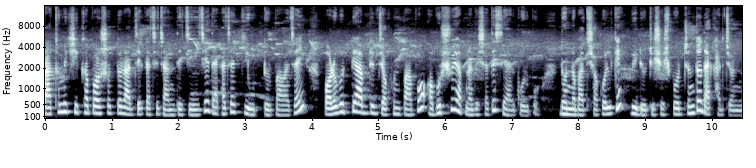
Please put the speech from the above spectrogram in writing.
প্রাথমিক শিক্ষা পর্ষদ তো রাজ্যের কাছে জানতে চেয়েছে, দেখা যাক কি উত্তর পাওয়া যায়। পরবর্তী আপডেট যখন পাব, অবশ্যই আপনাদের সাথে শেয়ার করব। ধন্যবাদ সকলকে, ভিডিওটি শেষ পর্যন্ত দেখার জন্য।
